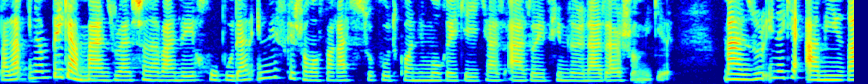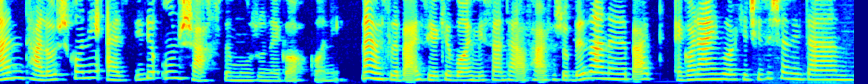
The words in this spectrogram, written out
بعدم اینم بگم منظور از شنونده خوب بودن این نیست که شما فقط سکوت کنی موقعی که یکی از اعضای تیم داره نظرش رو میگه. منظور اینه که عمیقا تلاش کنی از دید اون شخص به موضوع نگاه کنی. نه مثل بعضیا که وای میسن طرف حرفشو بزنه بعد انگار نه انگار که چیزی شنیدن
